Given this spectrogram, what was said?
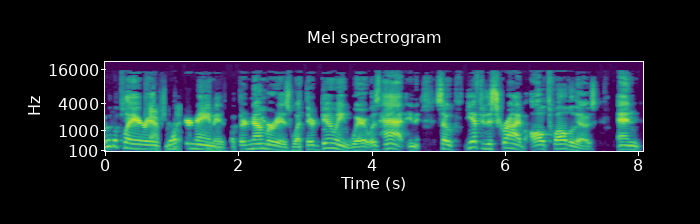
who the player is, what their name mm-hmm. is, what their number is, what they're doing, where it was hat. And so you have to describe all 12 of those. and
